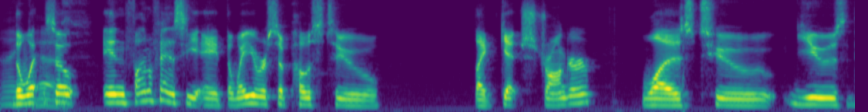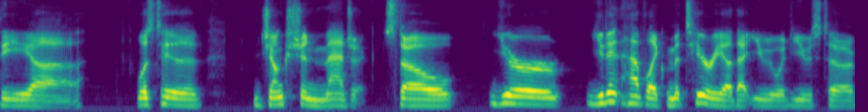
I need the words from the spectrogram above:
I The way- so- in Final Fantasy VIII, the way you were supposed to like get stronger was to use the uh was to junction magic. So you're you didn't have like materia that you would use to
